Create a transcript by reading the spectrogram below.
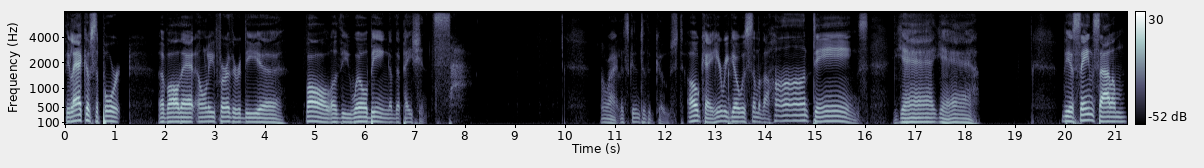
The lack of support of all that only furthered the uh, fall of the well-being of the patients. All right, let's get into the ghost. Okay, here we go with some of the hauntings. Yeah, yeah. The insane asylum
